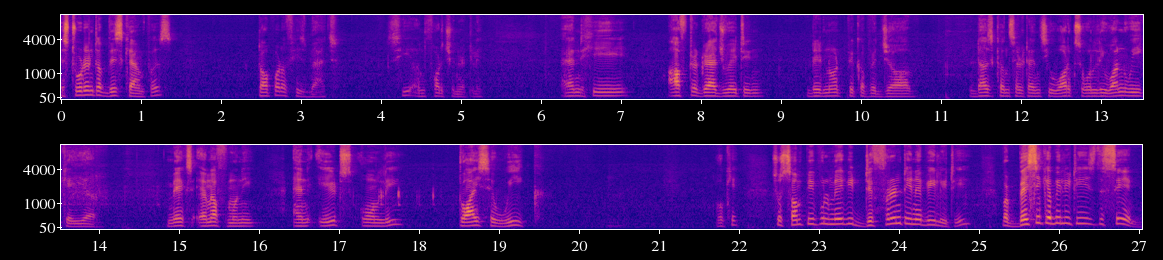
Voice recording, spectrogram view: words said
a student of this campus, topper of his batch, see unfortunately. And he after graduating did not pick up a job, does consultancy, works only one week a year, makes enough money and eats only twice a week. Okay. So, some people may be different in ability, but basic ability is the same.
